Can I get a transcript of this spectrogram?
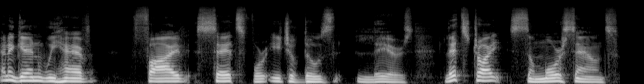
And again, we have five sets for each of those layers. Let's try some more sounds.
